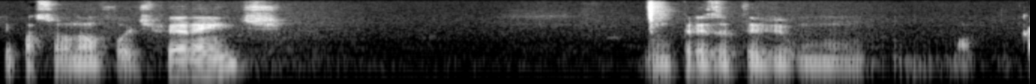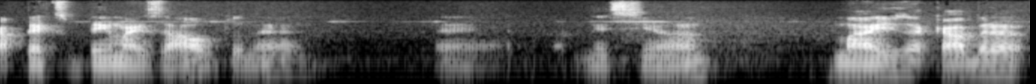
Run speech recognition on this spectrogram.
que passou não foi diferente. A empresa teve um, um capex bem mais alto né, é, nesse ano, mas acaba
